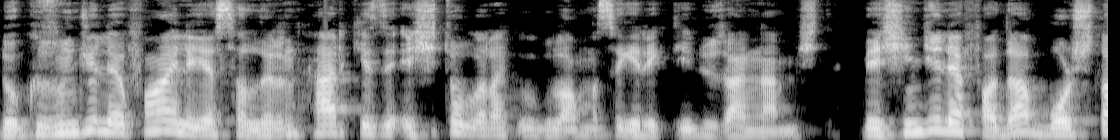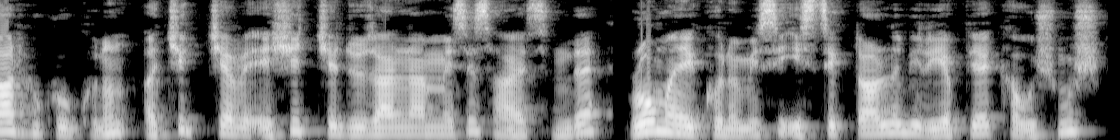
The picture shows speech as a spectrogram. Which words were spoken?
9. lefa ile yasaların herkese eşit olarak uygulanması gerektiği düzenlenmişti. 5. lefada borçlar hukukunun açıkça ve eşitçe düzenlenmesi sayesinde Roma ekonomisi istikrarlı bir yapıya kavuşmuş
